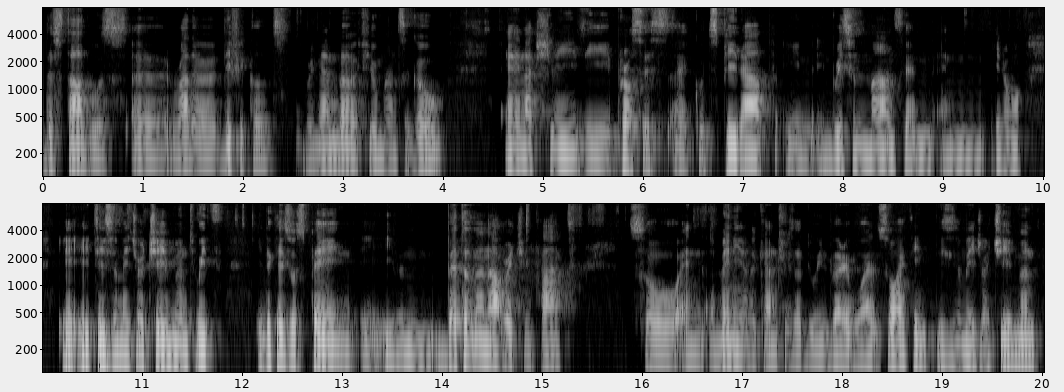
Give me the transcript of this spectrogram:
the start was uh, rather difficult. Remember, a few months ago, and actually the process uh, could speed up in, in recent months and, and you know it, it is a major achievement with in the case of spain even better than average in fact so and, and many other countries are doing very well. So i think this is a major achievement.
